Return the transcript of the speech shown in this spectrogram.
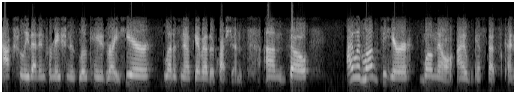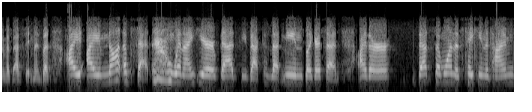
actually that information is located right here, let us know if you have other questions. Um, so I would love to hear, well no, I guess that's kind of a bad statement, but I, I am not upset when I hear bad feedback because that means, like I said, either that's someone that's taking the time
